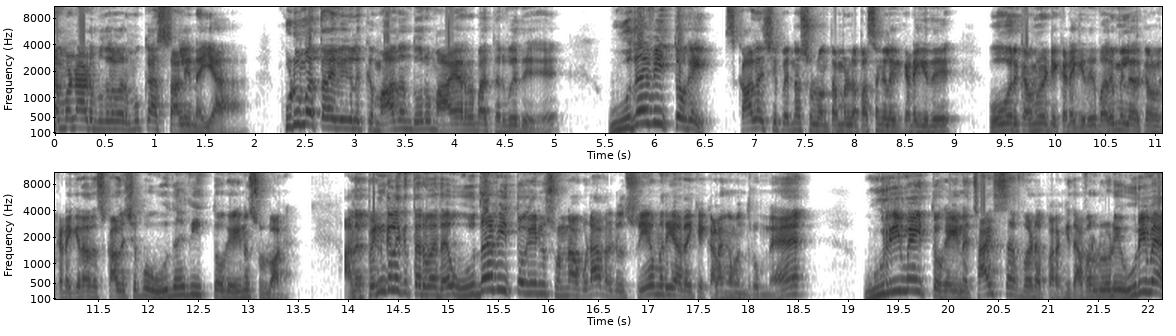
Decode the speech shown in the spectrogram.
தமிழ்நாடு முதல்வர் மு க ஸ்டாலின் ஐயா குடும்ப தலைவிகளுக்கு மாதந்தோறும் ஆயிரம் ரூபாய் தருவது உதவித்தொகை. ஸ்காலர்ஷிப் என்ன சொல்லுவோம் தமிழில்? பசங்களுக்கு கிடைக்குது ஒவ்வொரு கம்யூனிட்டி கிடைக்குது வறுமையில் இருக்கிறவங்களுக்கு கிடைக்குது அந்த ஸ்காலர்ஷிப்பு உதவித்தொகைன்னு சொல்லுவாங்க. அந்த பெண்களுக்கு தருவதை உதவித்தொகைன்னு சொன்னால் கூட அவர்கள் சுயமரியாதைக்கு கலங்க வந்துரும்னு உரிமை தொகைன்னு சாய்ஸ் ஆஃப் வேர்டை பாருங்க இது அவர்களுடைய உரிமை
